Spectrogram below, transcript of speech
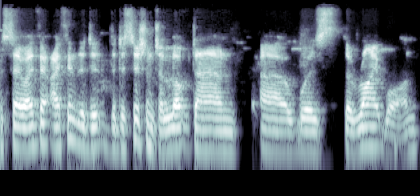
so I, th- I think the the decision to lock down uh, was the right one.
